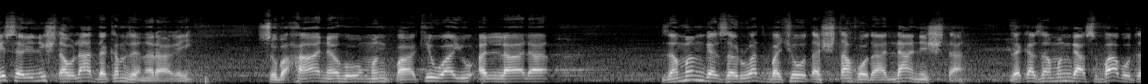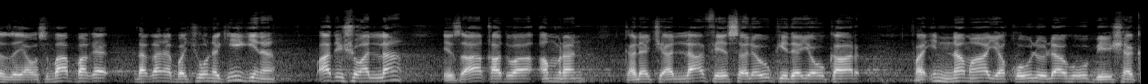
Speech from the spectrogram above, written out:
مثل نشته اولاد د کم ځای نه راغی سبحانه من پاکی وایو الله لا زمونږ ضرورت بچو ته شته خو د الله نشته ځکه زمونږ اسباب ته ځي او اسباب بغیر دغه نه بچو نه کیږي نه پاتې شو الله اذا قضا امرا کله چې الله فیصله وکړي د یو کار فانما یقول له بشک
